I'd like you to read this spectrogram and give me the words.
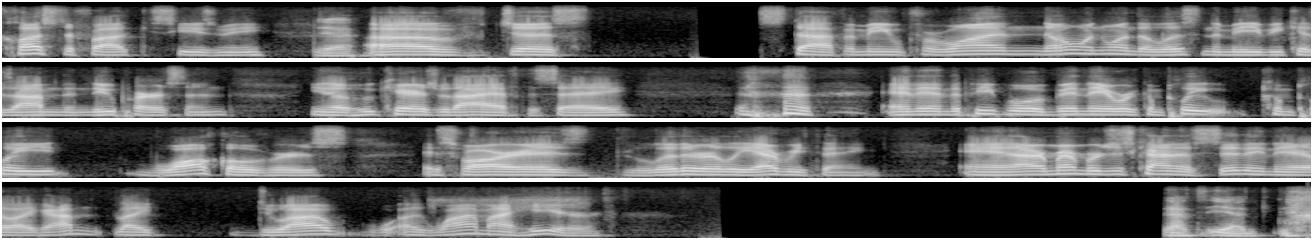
clusterfuck excuse me Yeah. of just stuff. I mean for one no one wanted to listen to me because i'm the new person. You know who cares what i have to say? And then the people who have been there were complete complete walkovers as far as literally everything. And I remember just kind of sitting there like I'm like, do I like why am I here? That's yeah.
